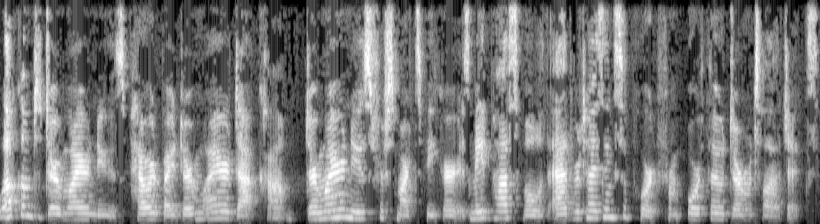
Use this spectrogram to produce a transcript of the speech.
Welcome to Dermwire News, powered by Dermwire.com. Dermwire News for Smart Speaker is made possible with advertising support from Ortho Dermatologics.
